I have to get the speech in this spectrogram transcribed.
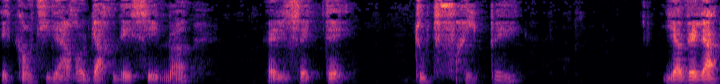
et quand il a regardé ses mains, elles étaient toutes fripées. Il y avait là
